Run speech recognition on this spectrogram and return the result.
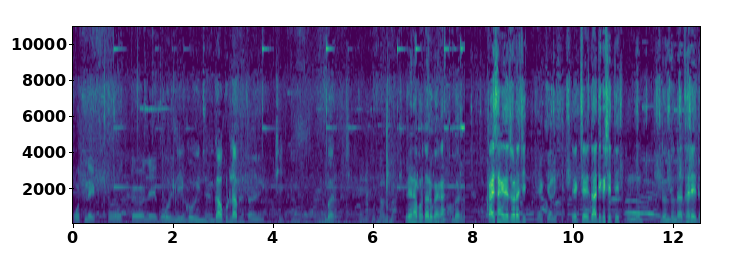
पोतले. पोतले कोथली गोविंद. गाव कुठलं आपलं? तळणी. ठीक. बरं. रेणापूर तालुका आहे का? बरं. बरं काय सांगायचं जोडाची? एक चाळीस एक चाळीस दाती कशी आहेत ते? दोन दोन दोन दोन दात झाले आहेत.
